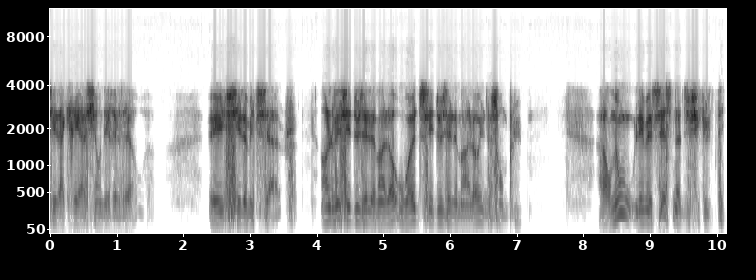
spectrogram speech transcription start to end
c'est la création des réserves et c'est le métissage. Enlever ces deux éléments-là ou un de ces deux éléments-là, ils ne sont plus. Alors nous, les métis, notre difficulté,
